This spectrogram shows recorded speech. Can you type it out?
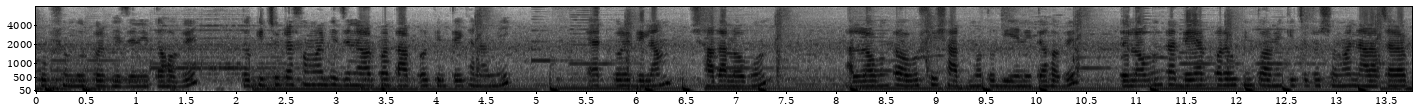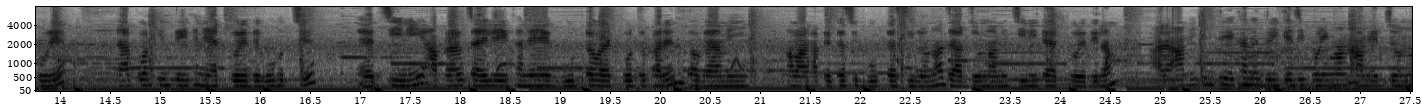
খুব সুন্দর করে ভেজে নিতে হবে। তো কিছুটা সময় ভেজে নেওয়ার পর তারপর কিন্তু এখানে আমি অ্যাড করে দিলাম সাদা লবণ। আর লবণটা অবশ্যই স্বাদ মতো দিয়ে নিতে হবে। তো লবণটা দেওয়ার পরেও কিন্তু আমি কিছুটা সময় নাড়াচাড়া করে তারপর কিন্তু এখানে অ্যাড করে দেব হচ্ছে চিনি। আপনারা চাইলে এখানে গুড়টাও অ্যাড করতে পারেন, তবে আমি আমার হাতের কাছে গুড়টা ছিল না, যার জন্য আমি চিনিটা অ্যাড করে দিলাম। আর আমি কিন্তু এখানে দুই কেজি পরিমাণ আমের জন্য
